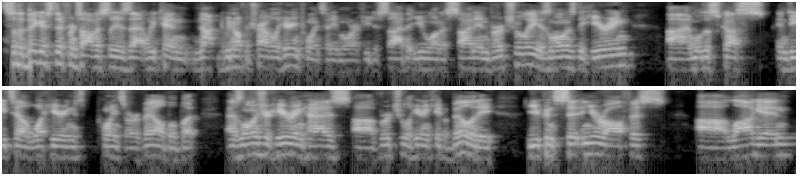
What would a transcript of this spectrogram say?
So the biggest difference, obviously, is that we can not we don't have to travel to hearing points anymore. If you decide that you want to sign in virtually, as long as the hearing, uh, and we'll discuss in detail what hearing points are available, but as long as your hearing has uh, virtual hearing capability, you can sit in your office, uh, log in,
